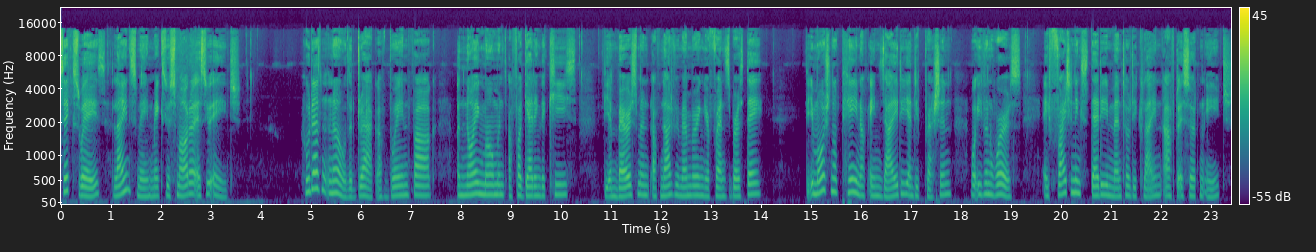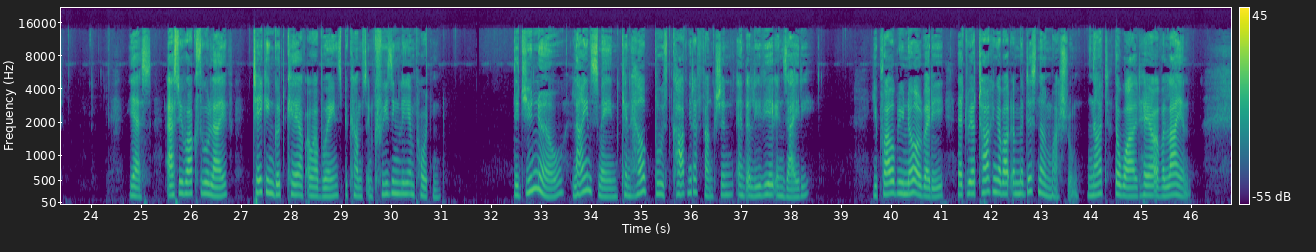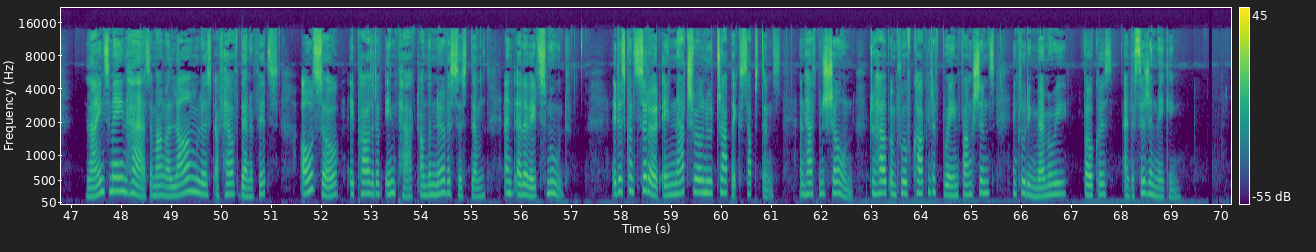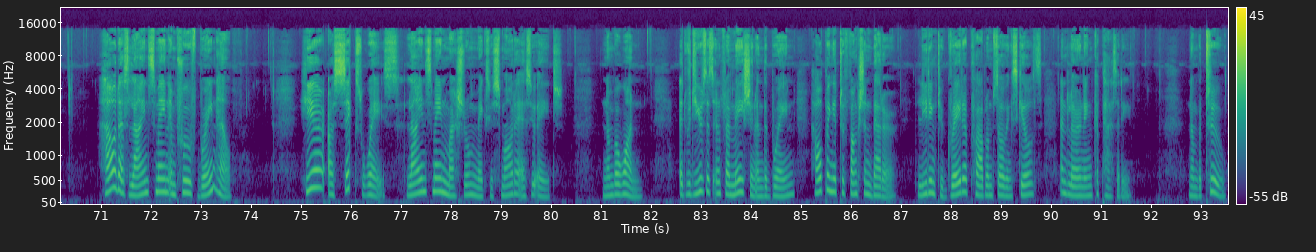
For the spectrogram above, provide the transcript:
Six ways lion's mane makes you smarter as you age. Who doesn't know the drag of brain fog, annoying moments of forgetting the keys, the embarrassment of not remembering your friend's birthday, the emotional pain of anxiety and depression, or even worse, a frightening steady mental decline after a certain age? Yes, as we walk through life, taking good care of our brains becomes increasingly important. Did you know lion's mane can help boost cognitive function and alleviate anxiety? You probably know already that we are talking about a medicinal mushroom, not the wild hair of a lion. Lion's mane has, among a long list of health benefits, also a positive impact on the nervous system and elevates mood. It is considered a natural nootropic substance and has been shown to help improve cognitive brain functions, including memory, focus, and decision making. How does lion's mane improve brain health? Here are six ways lion's mane mushroom makes you smarter as you age. Number one, it reduces inflammation in the brain, helping it to function better leading to greater problem solving skills and learning capacity. Number two,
